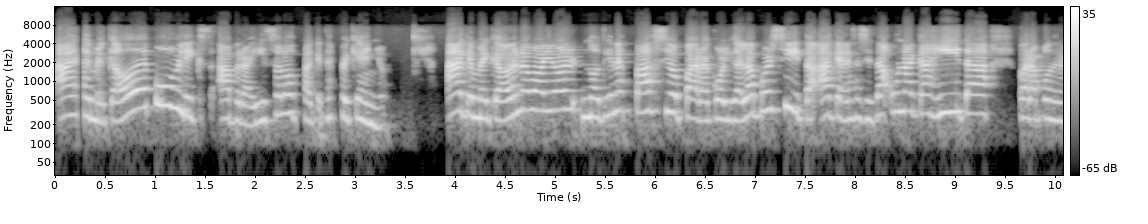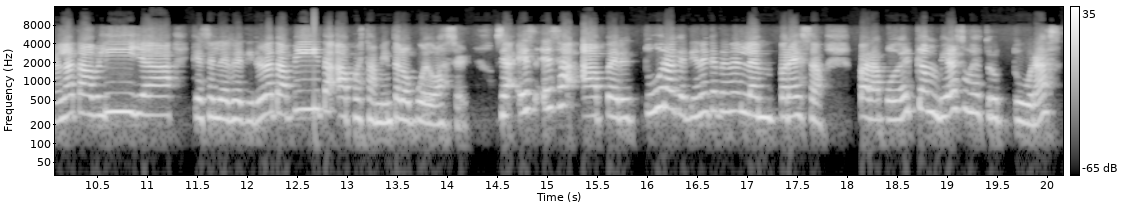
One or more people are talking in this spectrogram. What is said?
Ah, el mercado de Publix, ah, pero ahí son los paquetes pequeños. Ah, que el mercado de Nueva York no tiene espacio para colgar la bolsita. Ah, que necesita una cajita para poner en la tablilla, que se le retire la tapita. Ah, pues también te lo puedo hacer. O sea, es esa apertura que tiene que tener la empresa para poder cambiar sus estructuras,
